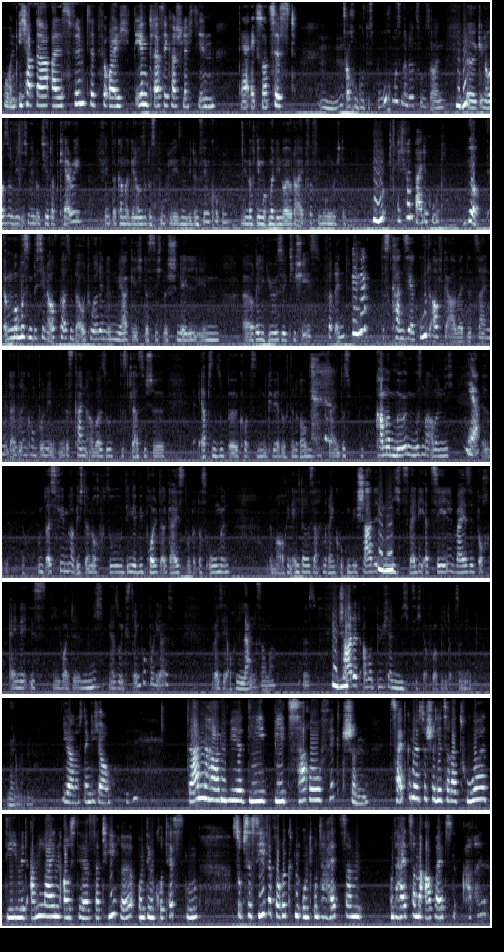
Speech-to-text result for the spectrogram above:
Und ich habe da als Filmtipp für euch den Klassiker schlechthin, Der Exorzist. Mhm. Auch ein gutes Buch, muss man dazu sagen. Mhm. Äh, genauso wie ich mir notiert habe, Carrie. Finde, da kann man genauso das Buch lesen wie den Film gucken. Je nachdem, ob man die Neu- oder Altverfilmung möchte. Mhm. Ich fand beide gut. Ja, man muss ein bisschen aufpassen. Bei Autorinnen merke ich, dass sich das schnell in äh, religiöse Klischees verrennt. Mhm. Das kann sehr gut aufgearbeitet sein mit anderen Komponenten. Das kann aber so das klassische Erbsensuppe kotzen quer durch den Raum sein. Das kann man mögen, muss man aber nicht. Ja. Also, und als Film habe ich dann noch so Dinge wie Poltergeist oder das Omen wenn wir auch in ältere Sachen reingucken will, schadet mhm. nichts, weil die Erzählweise doch eine ist, die heute nicht mehr so extrem populär ist, weil sie auch langsamer ist. Mhm. Schadet aber Büchern nicht, sich da Vorbilder zu nehmen, meiner Meinung nach. Ja, das denke ich auch. Mhm. Dann haben wir die Bizarro Fiction. Zeitgenössische Literatur, die mit Anleihen aus der Satire und dem Grotesken subzessive, verrückten und unterhaltsamen, unterhaltsame Arbeit. Arbeit?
